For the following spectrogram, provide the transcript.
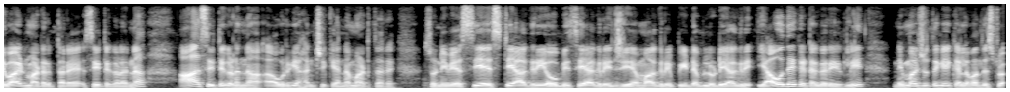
ಡಿವೈಡ್ ಮಾಡಿರ್ತಾರೆ ಸೀಟುಗಳನ್ನು. ಆ ಸೀಟುಗಳನ್ನು ಅವರಿಗೆ ಹಂಚಿಕೆಯನ್ನು ಮಾಡ್ತಾರೆ. ಸೊ ನೀವು ಎಸ್ ಸಿ ಎಸ್ ಟಿ ಆಗಿರಿ ಒ ಬಿ ಸಿ ಆಗಿರಿ ಜಿ ಎಂ ಆಗಿರಿ ಪಿ ಡಬ್ಲ್ಯೂ ಡಿ ಆಗಿರಿ, ಯಾವುದೇ ಕೆಟಗರಿ ಇರಲಿ, ನಿಮ್ಮ ಜೊತೆಗೆ ಕೆಲವೊಂದಿಷ್ಟು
